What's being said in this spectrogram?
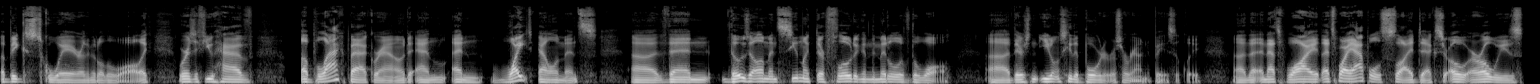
a big square in the middle of the wall. Like whereas if you have a black background and and white elements, uh, then those elements seem like they're floating in the middle of the wall. Uh, there's you don't see the borders around it basically, uh, and that's why that's why Apple's slide decks are, are always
